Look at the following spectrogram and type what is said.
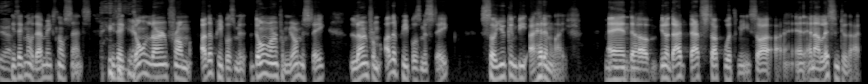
yeah. He's like, no, that makes no sense. He's like, Yeah. don't learn from other people's, don't learn from your mistake. Learn from other people's mistake, so you can be ahead in life. And Mm, uh, you know that that stuck with me. So I, and and I listened to that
